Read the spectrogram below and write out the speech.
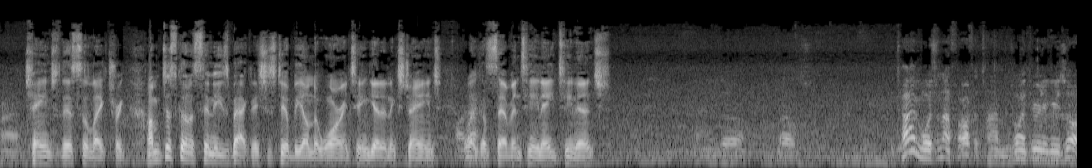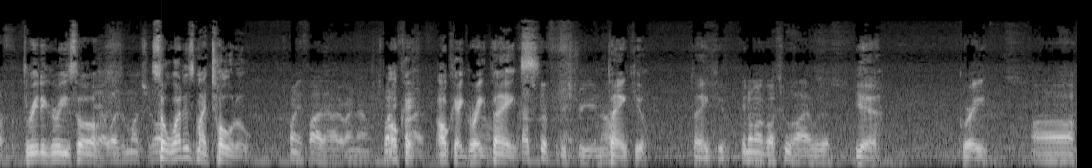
Right. Change this electric. I'm just going to send these back. They should still be under warranty and get an exchange, Why like a 17, 18 inch. And uh, what else? The time wasn't that off the time. It was only three degrees off. Three degrees off. Yeah, it wasn't much at So what is my total? 25 had it right now. 25. Okay. Okay, great. You know? Thanks. That's good for the street, you know. Thank you. Thank you. You don't want to go too high with it. Yeah. Great. Uh,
